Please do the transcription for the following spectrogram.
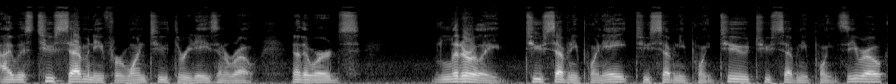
I was 270 for one, two, three days in a row. In other words, literally 270.8, 270.2, 270.0.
